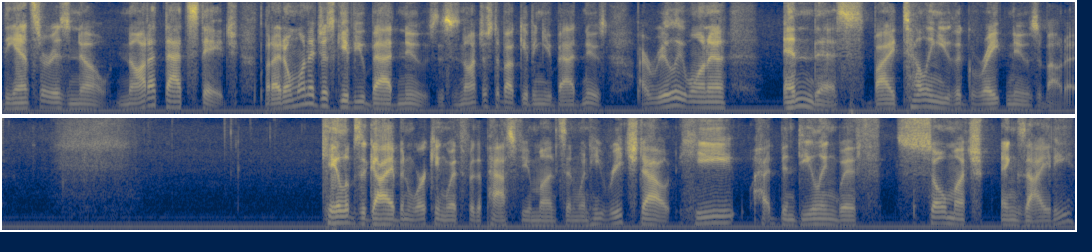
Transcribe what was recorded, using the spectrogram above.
The answer is no, not at that stage. But I don't want to just give you bad news. This is not just about giving you bad news. I really want to end this by telling you the great news about it. Caleb's a guy I've been working with for the past few months, and when he reached out, he had been dealing with so much anxiety.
